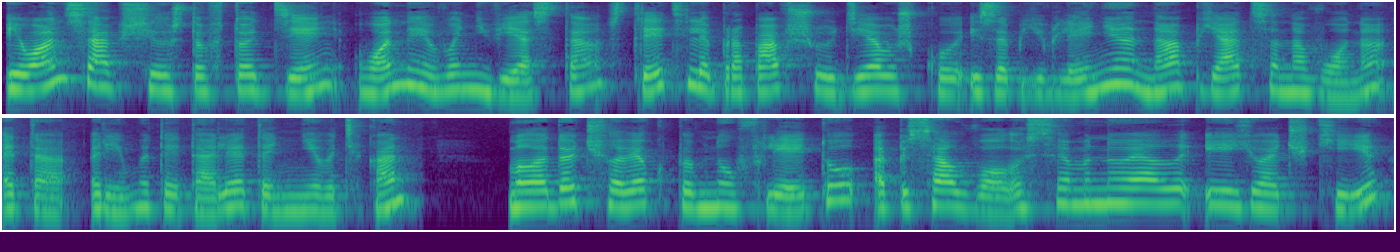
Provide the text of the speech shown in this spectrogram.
И он сообщил, что в тот день он и его невеста встретили пропавшую девушку из объявления на Пьяцца Навона. Это Рим, это Италия, это не Ватикан. Молодой человек упомянул флейту, описал волосы Эммануэлы и ее очки.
